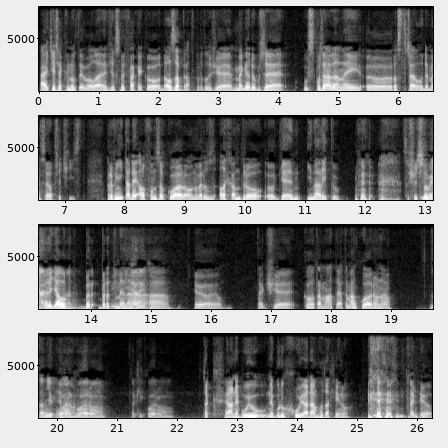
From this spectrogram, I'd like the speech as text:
A já ti řeknu, ty vole, že jsi mi fakt jako dal zabrat, protože mega dobře uspořádaný uh, rozstřel, jdeme si ho přečíst. První tady Alfonso Cuarón versus Alejandro uh, Gen Inaritu. Což je člověk, který Iñárritu, dělal? Br- Birdmana a... Jo, jo, jo. Takže koho tam máte? Já tam mám Cuarona. Za mě Já mám Cuaron. Cuaron. Taky Cuaron. Tak já nebudu, nebudu chuj a dám ho taky, no. tak jo.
